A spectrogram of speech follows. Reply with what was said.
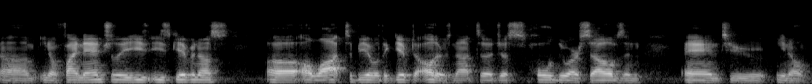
um, you know financially he's, he's given us uh, a lot to be able to give to others, not to just hold to ourselves and and to you know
